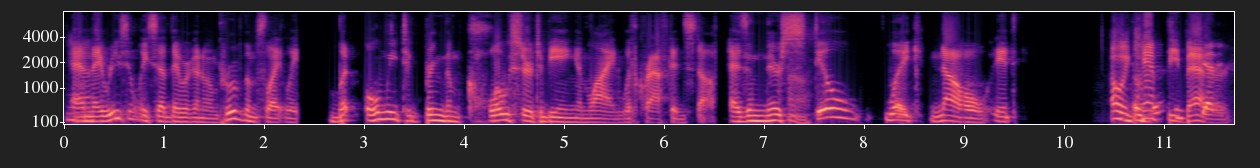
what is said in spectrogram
Yeah. And they recently said they were going to improve them slightly, but only to bring them closer to being in line with crafted stuff. As in, they're still like, no, it. oh, it can't be versions better.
